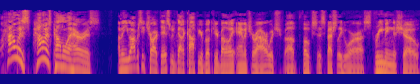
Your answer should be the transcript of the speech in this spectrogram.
how is how is Kamala Harris? I mean, you obviously chart this. We've got a copy of your book here, by the way, Amateur Hour, which uh, folks, especially who are uh, streaming the show,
